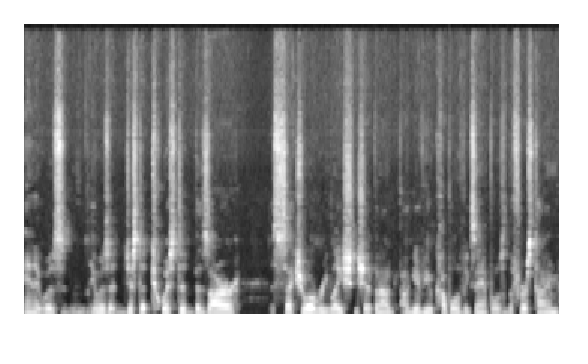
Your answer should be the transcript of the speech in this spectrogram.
and it was it was just a twisted, bizarre sexual relationship. And I'll, I'll give you a couple of examples. The first time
